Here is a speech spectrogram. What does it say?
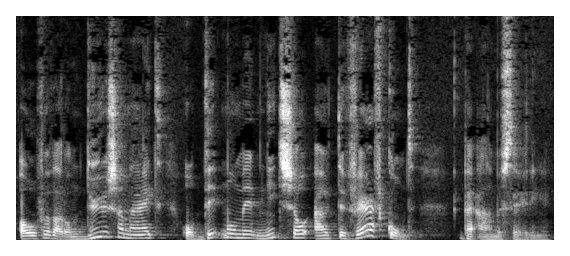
over waarom duurzaamheid op dit moment niet zo uit de verf komt bij aanbestedingen.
